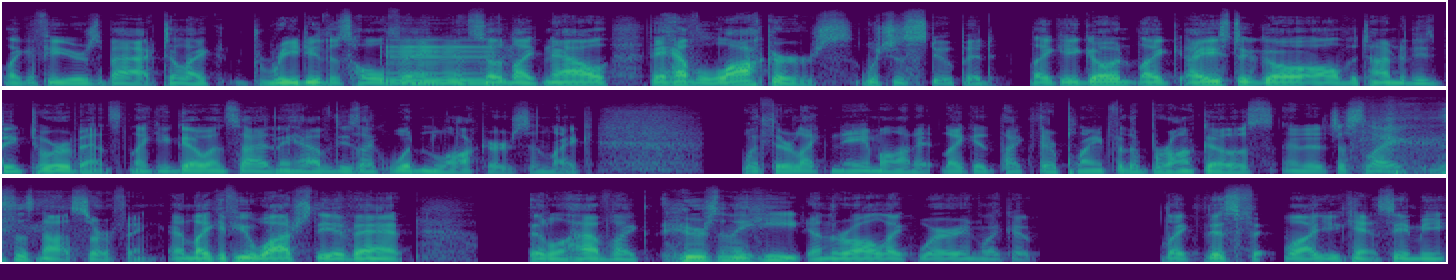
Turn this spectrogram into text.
like a few years back to like redo this whole thing. And so Mm. like now they have lockers, which is stupid. Like you go like I used to go all the time to these big tour events. And, like you go inside and they have these like wooden lockers and like with their like name on it, like it like they're playing for the Broncos. And it's just like this is not surfing. And like if you watch the event, it'll have like here's in the heat, and they're all like wearing like a like this well you can't see me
